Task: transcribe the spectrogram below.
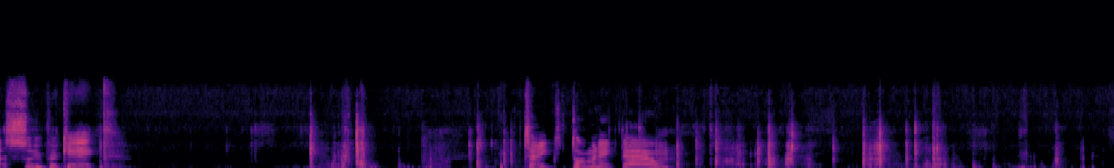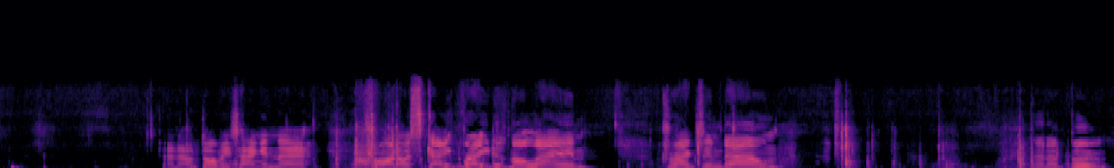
A super kick. Takes Dominic down. And now Dom is hanging there, trying to escape. Rey does not let him. Drags him down. And a boot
